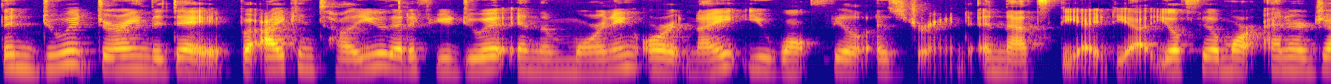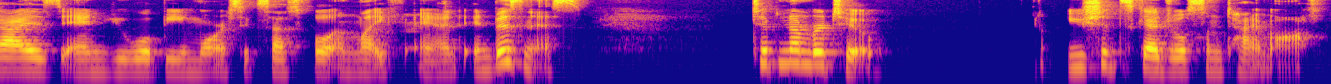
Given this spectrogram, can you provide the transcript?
then do it during the day. But I can tell you that if you do it in the morning or at night, you won't feel as drained. And that's the idea. You'll feel more energized and you will be more successful in life and in business. Tip number two you should schedule some time off.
